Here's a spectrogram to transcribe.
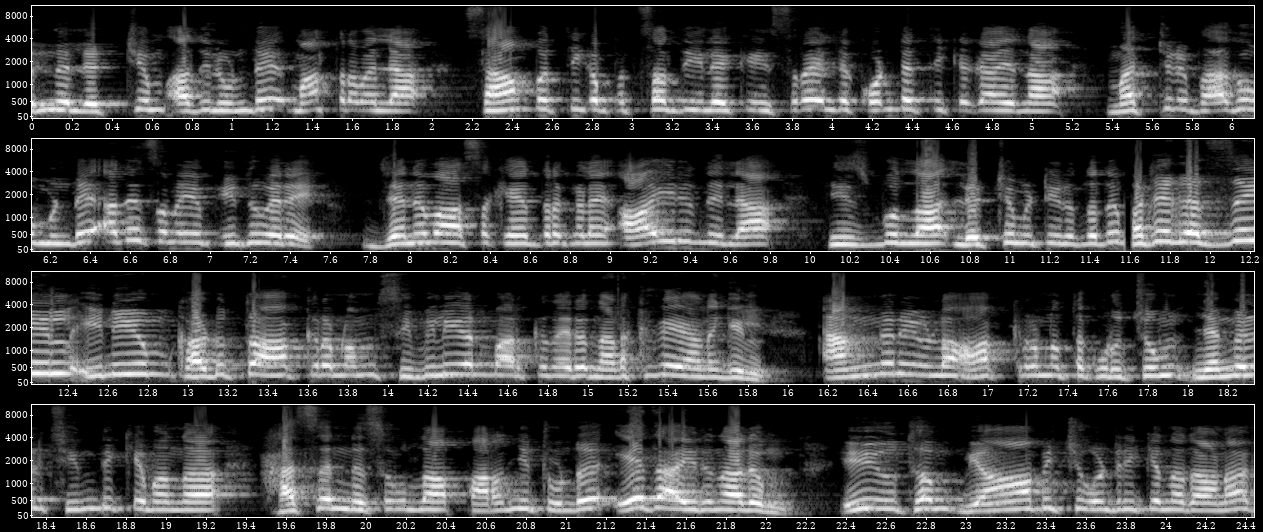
എന്ന ലക്ഷ്യം അതിലുണ്ട്. മാത്രമല്ല സാമ്പത്തിക പ്രതിസന്ധിയിലേക്ക് ഇസ്രായേലിനെ കൊണ്ടെത്തിക്കുക എന്ന മറ്റൊരു ഭാഗവുമുണ്ട്. അതേസമയം ഇതുവരെ ജനവാസ കേന്ദ്രങ്ങളെ ആയിരുന്നില്ല. ഹിസ്ബുള്ള ലക്ഷ്യമിട്ടിരുന്നത്. പക്ഷേ ഗസയിൽ ഇനിയും കടുത്ത ആക്രമണം സിവിലിയന്മാർക്ക് നേരെ നടക്കുകയാണെങ്കിൽ അങ്ങനെയുള്ള ആക്രമണത്തെക്കുറിച്ചും ഞങ്ങൾ ചിന്തിക്കുമെന്ന് ഹസൻ നസറുല്ല പറഞ്ഞിട്ടുണ്ട്. ഏതായിരുന്നാലും ഈ യുദ്ധം വ്യാപിച്ചു കൊണ്ടിരിക്കുന്നതാണ്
